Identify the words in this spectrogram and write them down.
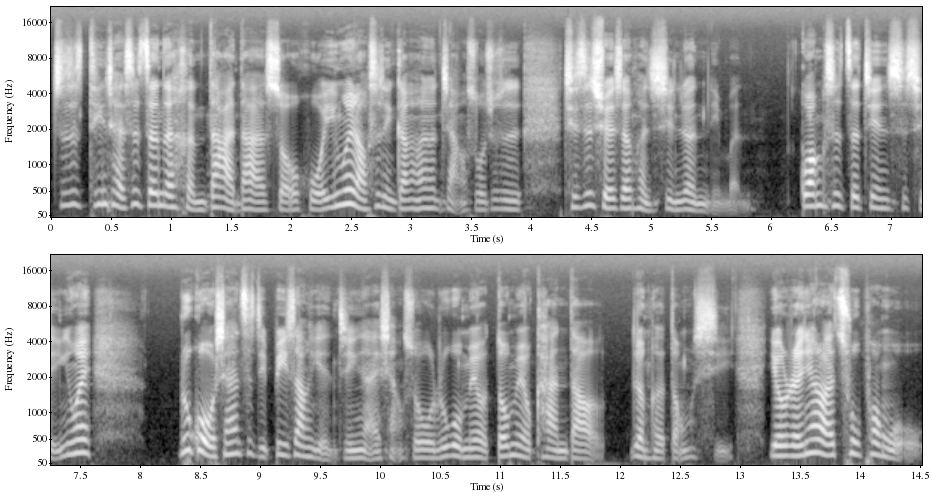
就是听起来是真的很大很大的收获，因为老师你刚刚讲说，就是其实学生很信任你们，光是这件事情，因为如果我现在自己闭上眼睛来想，说我如果没有都没有看到任何东西，有人要来触碰我，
